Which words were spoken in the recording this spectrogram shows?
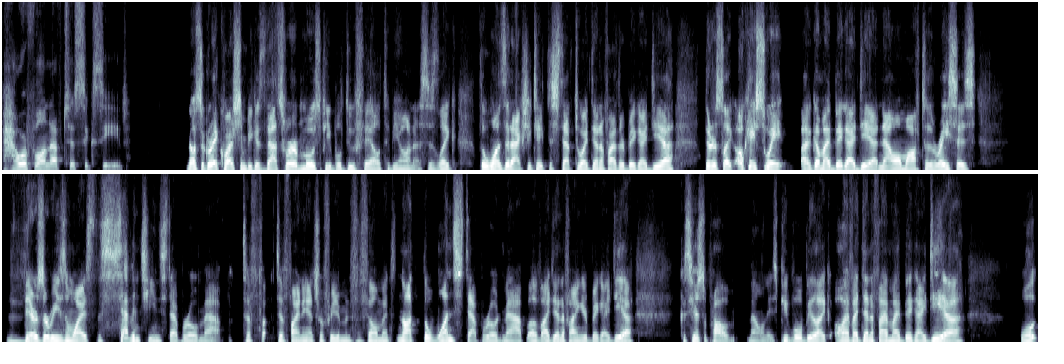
powerful enough to succeed No, it's a great question because that's where most people do fail, to be honest, is like the ones that actually take the step to identify their big idea. They're just like, okay, sweet, I've got my big idea. Now I'm off to the races there's a reason why it's the 17 step roadmap to, to financial freedom and fulfillment, not the one step roadmap of identifying your big idea. Because here's the problem, Melanie, is people will be like, oh, I've identified my big idea. Well,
